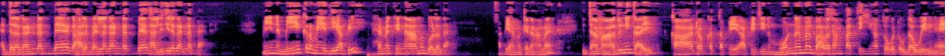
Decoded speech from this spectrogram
ඇදලා ගන්නත් බෑ, ගහලා බැලලා ගන්නත් බෑ, සල්ලි දීලා ගන්නත් බෑ. මෙන්න මේ ක්‍රමේදී අපි හැම කෙනාම බොළඳයි. අපි හැම කෙනාම ඊටම ආදුනිකයි කාටවත් අපේ අපි තියෙන මොනම භව සම්පත්තියකින්වත් ඔකට උදව් වෙන්නේ නැහැ.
